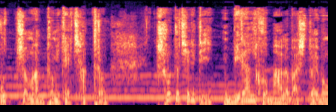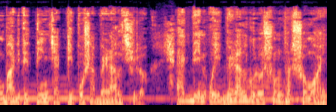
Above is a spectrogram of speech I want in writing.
উচ্চ মাধ্যমিকের ছাত্র। ছোট ছেলেটি বিড়াল খুব ভালোবাসতো এবং বাড়িতে তিন চারটি পোষা বেড়াল ছিল। একদিন ওই বেড়ালগুলো সন্ধ্যার সময়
